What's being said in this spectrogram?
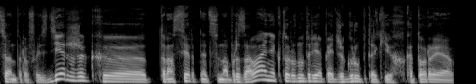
центров издержек, э, трансфертное ценообразование, которое внутри, опять же, групп таких, которые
